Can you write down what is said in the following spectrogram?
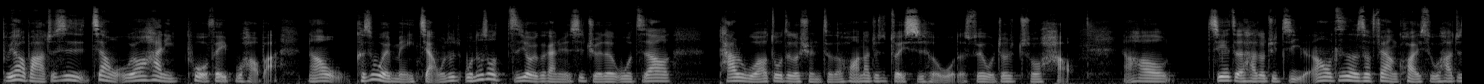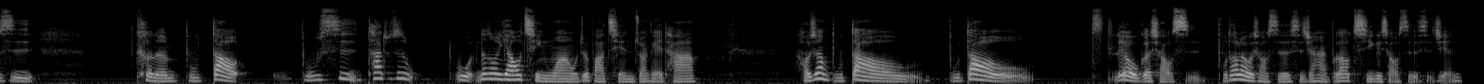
不要吧，就是这样，我要害你破费不好吧？然后，可是我也没讲，我就我那时候只有一个感觉是觉得，我知道他如果要做这个选择的话，那就是最适合我的，所以我就说好。然后接着他就去寄了，然后真的是非常快速，他就是可能不到。不是，他就是我那时候邀请完，我就把钱转给他，好像不到不到六个小时，不到六个小时的时间，还不到七个小时的时间，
